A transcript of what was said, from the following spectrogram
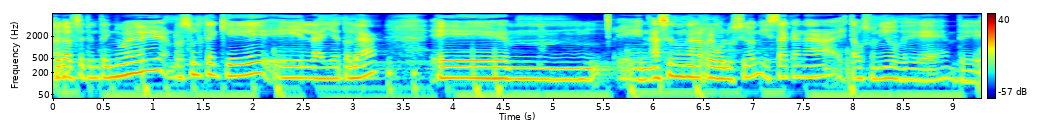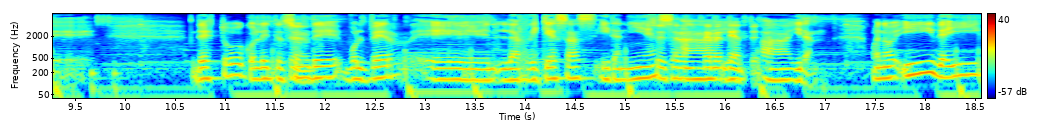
Pero al 79 resulta que el ayatolá eh, mm, eh, hacen una revolución y sacan a Estados Unidos de, de, de esto con la intención Sí. de volver eh, las riquezas iraníes Sí, a, Irán. Bueno, y de ahí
